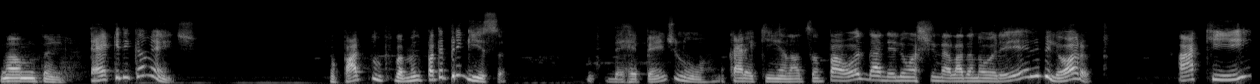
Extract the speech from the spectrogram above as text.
Não, não tem. Tecnicamente. O Pato, o problema do Pato é preguiça. De repente, no o carequinha lá do São Paulo, dá nele uma chinelada na orelha, ele melhora. Aqui,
